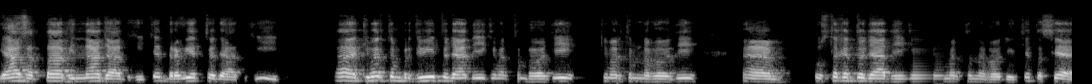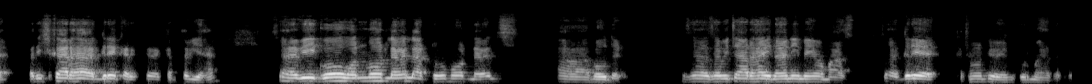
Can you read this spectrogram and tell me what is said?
या सत्ता भिन्ना जातिः चेत् द्रव्यत्वजातिः किमर्थं पृथिवीत्वजातिः, किमर्थं भवति, किमर्थं न भवति? आ, पुस्तकत्वजातिः किमर्थं न भवति चेत् तस्य परिष्कारः अग्रे कर् कर्तव्यः। We go one more level or two more levels above that स विचारः इदानीमेव मास्तु। अग्रे कथमपि वयं कुर्मः तत्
